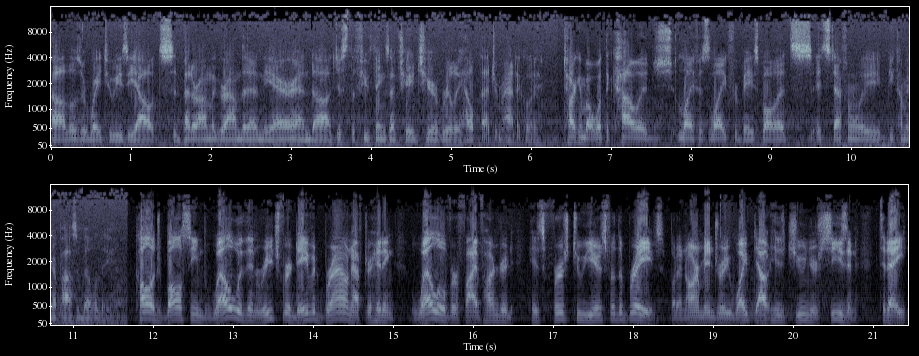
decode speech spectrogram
Uh, those are way too easy outs, better on the ground than in the air, and uh, just the few things I've changed here have really helped that dramatically. Talking about what the college life is like for baseball, it's, it's definitely becoming a possibility. College ball seemed well within reach for David Brown after hitting well over 500 his first two years for the Braves, but an arm injury wiped out his junior season. Today,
